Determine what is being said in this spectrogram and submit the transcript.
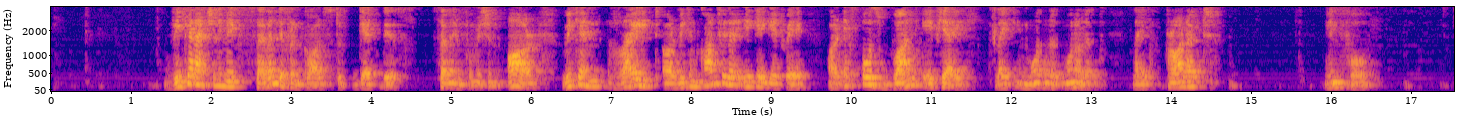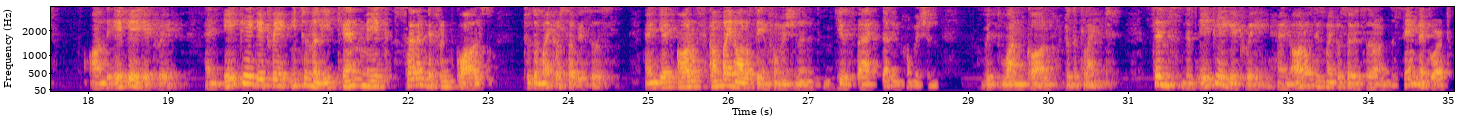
We can actually make seven different calls to get this seven information, or we can write or we can configure API gateway or expose one API like in monolith, like product info on the API gateway an API gateway internally can make seven different calls to the microservices and get all of combine all of the information and gives back that information with one call to the client. Since this API gateway and all of these microservices are on the same network,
